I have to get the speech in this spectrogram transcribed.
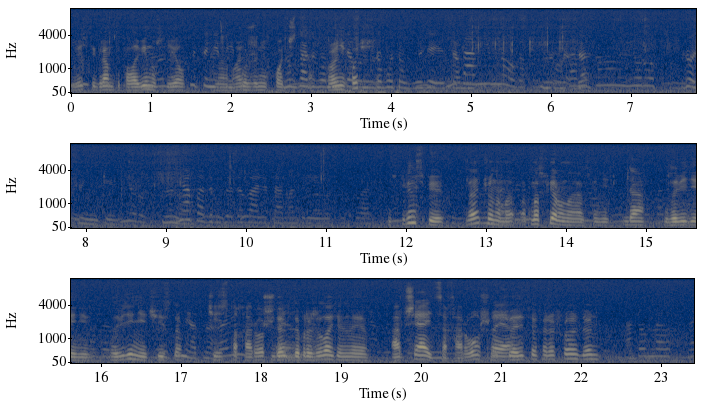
200 грамм ты половину съел. Хоть-то не Нормально. Уже не Ну, хочется. Владимир А не хочешь? работал в музее, там Там немного, Ну, там да? в основном ее родственники. Я подруга давали там Андреева. Ну, В принципе, да, что нам, атмосферу надо оценить Да, в заведении. Заведение чисто, Понятно. чисто да, хорошее. доброжелательное, Общается хорошее. общается хорошо, да. Потом на, на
